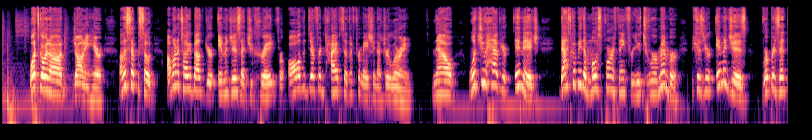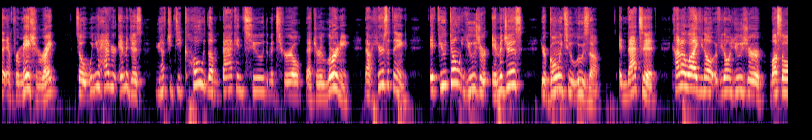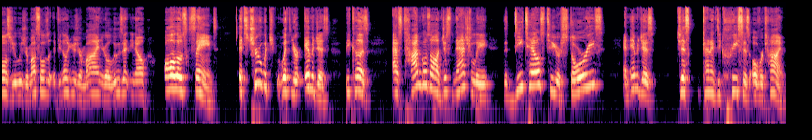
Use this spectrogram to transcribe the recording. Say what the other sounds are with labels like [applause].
What's going on? Johnny here. On this episode, I want to talk about your images that you create for all the different types of information that you're learning. Now, once you have your image, that's going to be the most important thing for you to remember because your images represent the information, right? So when you have your images, you have to decode them back into the material that you're learning. Now, here's the thing. If you don't use your images, you're going to lose them. And that's it. Kind of like, you know, if you don't use your muscles, you lose your muscles. If you don't use your mind, you're going to lose it, you know, all those sayings. It's true with, with your images because as time goes on, just naturally, the details to your stories and images just kind of decreases over time.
